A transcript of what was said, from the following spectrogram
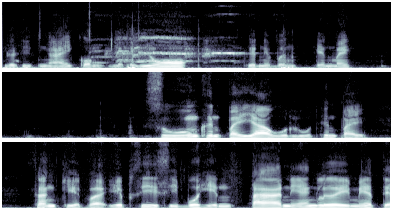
เดี๋ยวสิหงายกล่องแล้วก็โยก ขึ้นในเบิงเห็นไหม สูงขึ้นไปยาวอุดหลุดขึ้นไป สังเกตว่าเอฟซีสีโบเห็นตาแหนงเลยแม้แต่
